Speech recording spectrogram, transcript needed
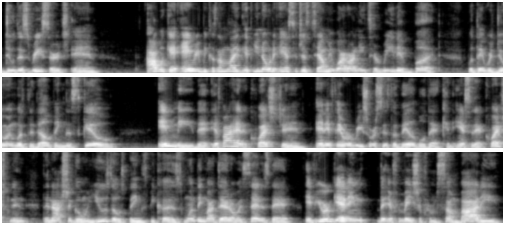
do this research. And i would get angry because i'm like if you know the answer just tell me why do i need to read it? But what they were doing was developing the skill in me that if I had a question and if there were resources available that can answer that question, then I should go and use those things. Because one thing my dad always said is that if you're getting the information from somebody,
